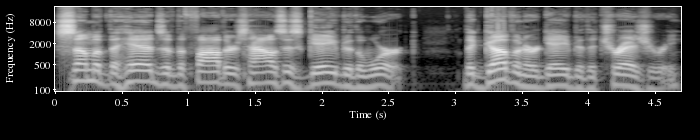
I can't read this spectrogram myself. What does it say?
some of the heads of the fathers' houses gave to the work. The governor gave to the treasury.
